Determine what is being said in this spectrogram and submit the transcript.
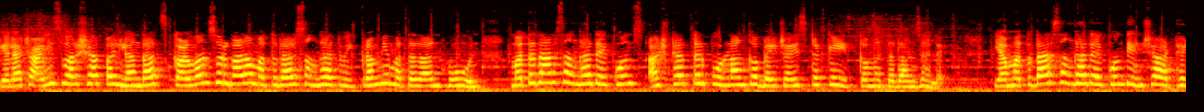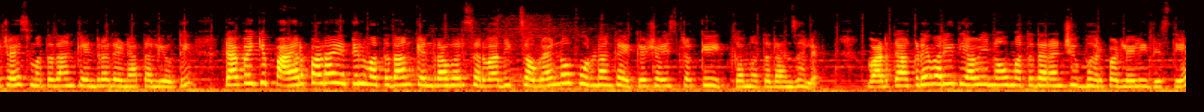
गेल्या चाळीस वर्षात पहिल्यांदाच कळवण सुरगाणा मतदारसंघात विक्रमी मतदान होऊन मतदारसंघात एकूण अठ्याहत्तर पूर्णांक बेचाळीस टक्के इतकं मतदान झालंय. या मतदारसंघात एकूण तीनशे अठ्ठेचाळीस मतदान केंद्र देण्यात आली होती. त्यापैकी पायरपाडा येथील मतदान केंद्रावर सर्वाधिक चौऱ्याण्णव पूर्णांक एकेचाळीस टक्के इतकं मतदान झालंय. वाढत्या आकडेवारीत यावेळी नऊ मतदारांची भर पडलेली दिसतीये.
